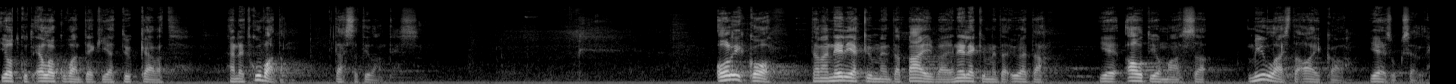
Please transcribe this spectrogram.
jotkut elokuvan tekijät tykkäävät hänet kuvata tässä tilanteessa? Oliko tämä 40 päivää ja 40 yötä autiomaassa millaista aikaa Jeesukselle?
